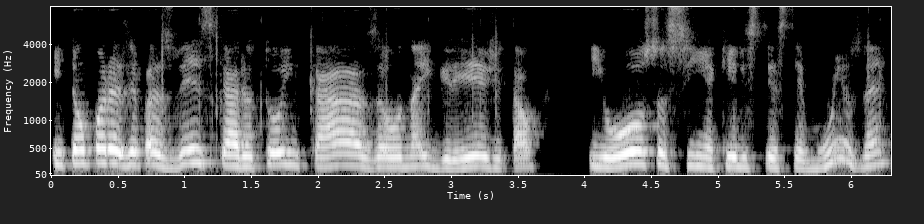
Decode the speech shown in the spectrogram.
Então, por exemplo, às vezes, cara, eu estou em casa ou na igreja e tal, e ouço, assim, aqueles testemunhos, né?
